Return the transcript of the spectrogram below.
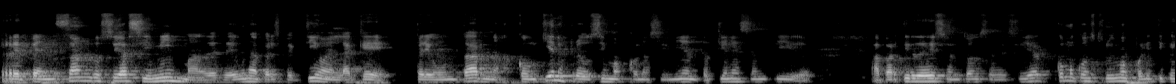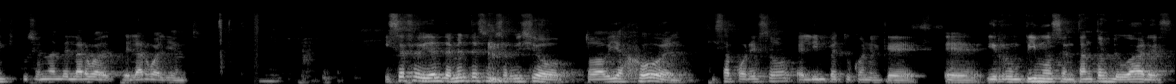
repensándose a sí misma desde una perspectiva en la que preguntarnos con quiénes producimos conocimiento tiene sentido, a partir de eso, entonces, decía, ¿cómo construimos política institucional de largo, de largo aliento? Evidentemente es un servicio todavía joven, quizá por eso el ímpetu con el que eh, irrumpimos en tantos lugares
